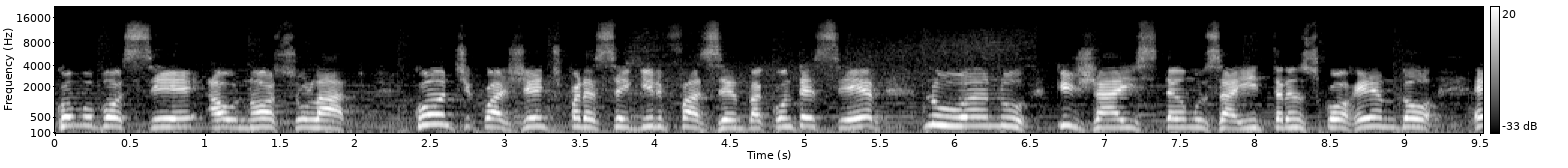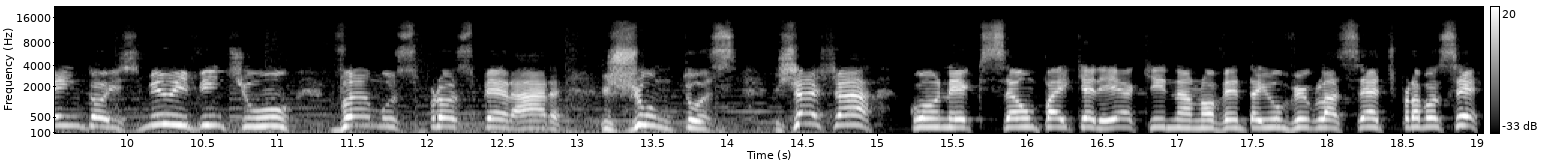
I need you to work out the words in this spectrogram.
como você ao nosso lado. Conte com a gente para seguir fazendo acontecer no ano que já estamos aí transcorrendo. Em 2021, vamos prosperar juntos. Já já, Conexão Pai Querer aqui na 91,7 para você.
